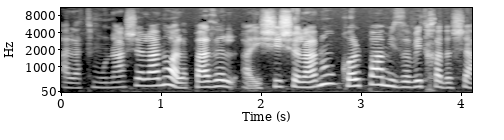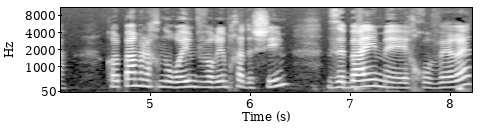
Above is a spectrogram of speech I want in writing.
על התמונה שלנו, על הפאזל האישי שלנו, כל פעם מזווית חדשה. כל פעם אנחנו רואים דברים חדשים. זה בא עם uh, חוברת,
